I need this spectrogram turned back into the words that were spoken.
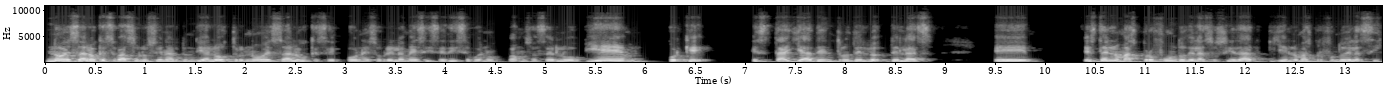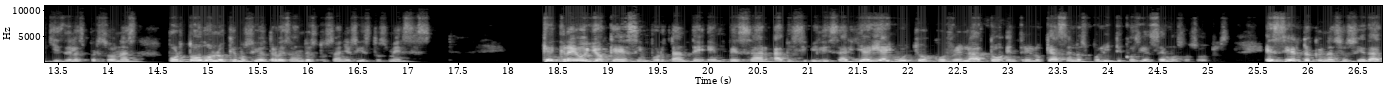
no es algo que se va a solucionar de un día al otro, no es algo que se pone sobre la mesa y se dice, bueno, vamos a hacerlo bien, porque está ya dentro de, las, eh, está en lo más profundo de la sociedad y en lo más profundo de la psiquis de las personas por todo lo que hemos ido atravesando estos años y estos meses. ¿Qué creo yo que es importante empezar a visibilizar? Y ahí hay mucho correlato entre lo que hacen los políticos y hacemos nosotros. Es cierto que una sociedad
